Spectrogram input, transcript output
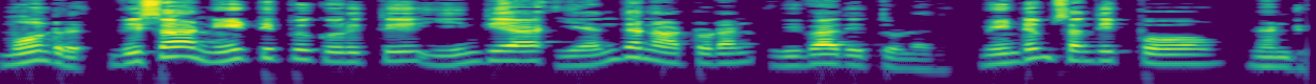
மூன்று விசா நீட்டிப்பு குறித்து இந்தியா எந்த நாட்டுடன் விவாதித்துள்ளது? மீண்டும் சந்திப்போம். நன்றி.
